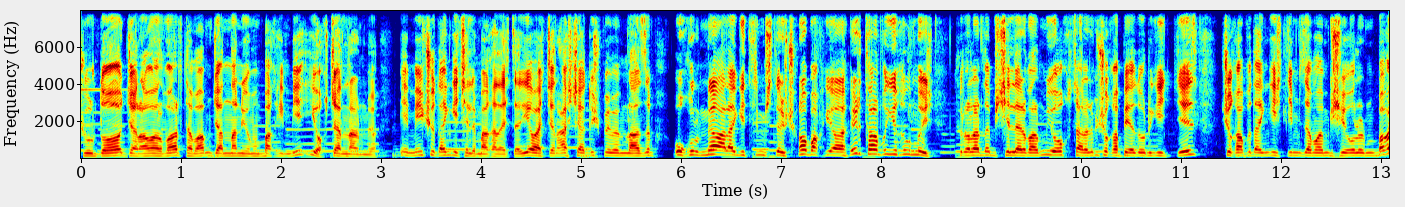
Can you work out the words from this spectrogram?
Şurada canavar var tamam canlanıyor mu bakayım bir. Yok canlanmıyor. Hemen şuradan geçelim arkadaşlar. Yavaşça aşağı düşmemem lazım. Okulu ne hale getirmişler şuna bak ya. Her tarafı yıkılmış. Şuralarda bir şeyler var mı? Yok sanırım şu kapıya doğru gideceğiz. Şu kapıdan geçtiğimiz zaman bir şey olur mu? Bak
